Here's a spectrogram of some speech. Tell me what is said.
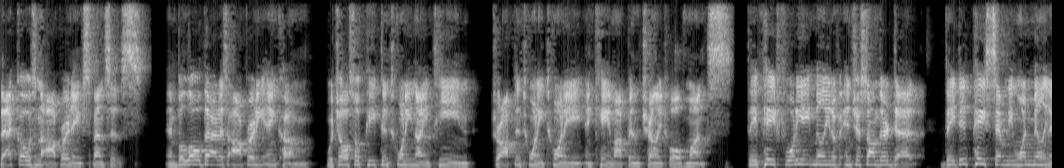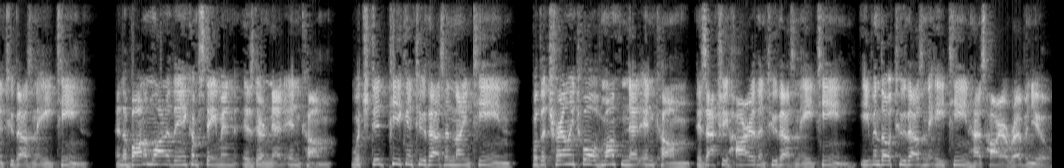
that goes into operating expenses. And below that is operating income, which also peaked in 2019, dropped in 2020, and came up in the trailing 12 months. They paid 48 million of interest on their debt. They did pay 71 million in 2018. And the bottom line of the income statement is their net income, which did peak in 2019, but the trailing 12 month net income is actually higher than 2018, even though 2018 has higher revenue.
